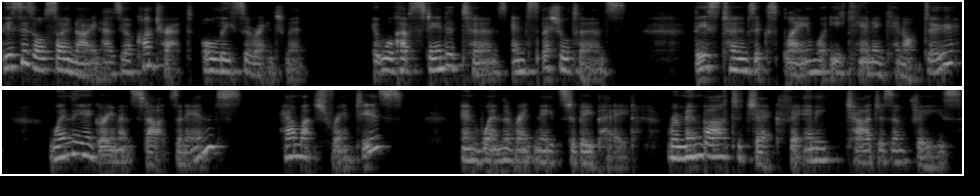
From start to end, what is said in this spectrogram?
This is also known as your contract or lease arrangement. It will have standard terms and special terms. These terms explain what you can and cannot do, when the agreement starts and ends, how much rent is, and when the rent needs to be paid. Remember to check for any charges and fees.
